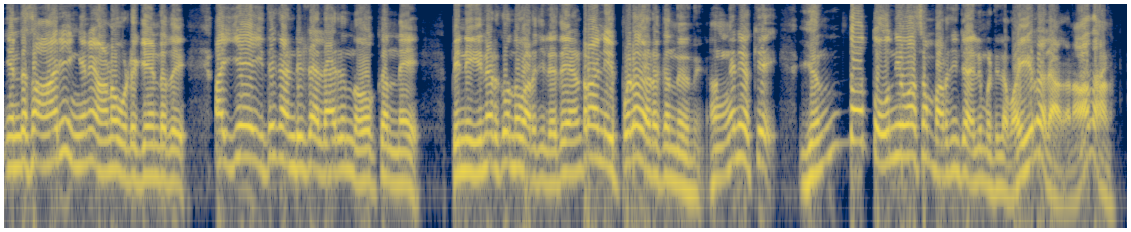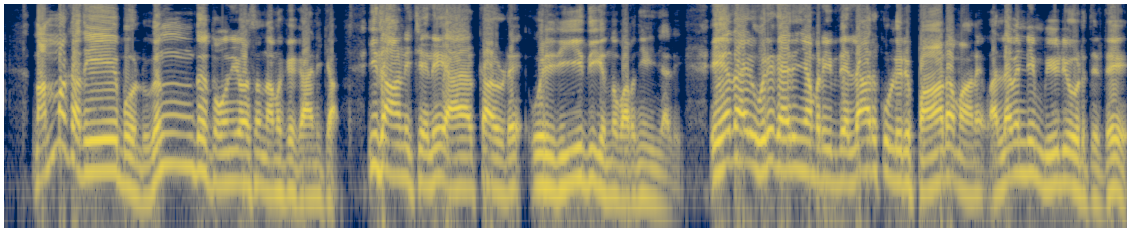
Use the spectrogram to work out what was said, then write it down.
എന്റെ സാരി ഇങ്ങനെയാണോ ഉടുക്കേണ്ടത്? അയ്യേ ഇത് കണ്ടിട്ട് എല്ലാരും നോക്കുന്നേ. പിന്നെ ഇതിനടക്കൊന്നും പറഞ്ഞില്ലേ. ഇത് ഏണ്ടാ ഇപ്പോഴും കിടക്കുന്നതെന്ന്. അങ്ങനെയൊക്കെ എന്തോ തോന്നിയവാസം പറഞ്ഞിട്ട് അതിലും പറ്റില്ല. വൈറലാകണം. അതാണ്. നമുക്കതേ വേണ്ടു എന്ത് തോന്നിയവാസം നമുക്ക് കാണിക്കാം. ഇതാണ് ചില ആൾക്കാരുടെ ഒരു രീതി എന്ന് പറഞ്ഞു കഴിഞ്ഞാൽ ഏതായാലും ഒരു കാര്യം ഞാൻ പറയും. ഇത് എല്ലാവർക്കും ഉള്ളൊരു പാഠമാണ്. വല്ലവന്റെയും വീഡിയോ എടുത്തിട്ട്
